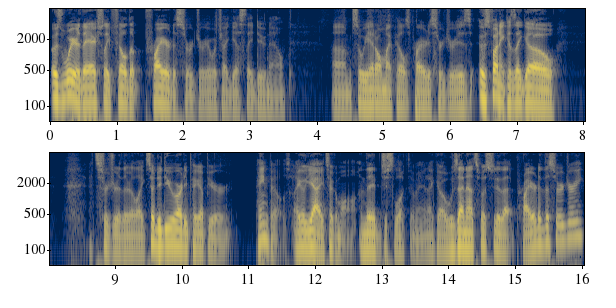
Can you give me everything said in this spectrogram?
it was weird. They actually filled up prior to surgery, which I guess they do now. Um, so we had all my pills prior to surgery. Is It was funny because they go at surgery. They're like, "So did you already pick up your pain pills?" I go, "Yeah, I took them all." And they just looked at me and I go, "Was I not supposed to do that prior to the surgery?"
